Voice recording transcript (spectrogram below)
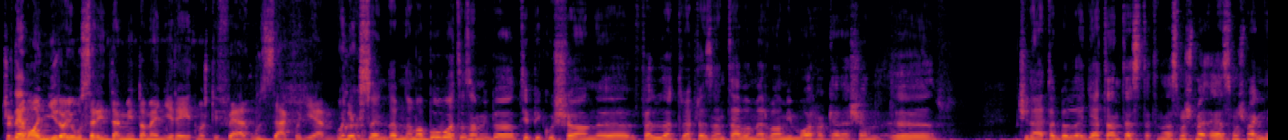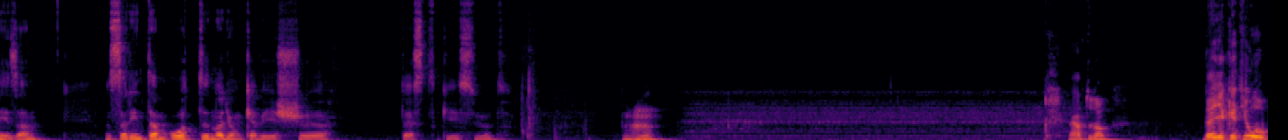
csak nem annyira jó szerintem, mint amennyire itt most itt felhúzzák, hogy ilyen... Mondjuk szerintem nem abból volt az, amiből tipikusan felület reprezentálva, mert valami marha kevesen csináltak belőle egyáltalán tesztet. Na, ezt most, ezt most megnézem. Szerintem ott nagyon kevés teszt készült. Uh-huh. Nem tudom. De egyébként jó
